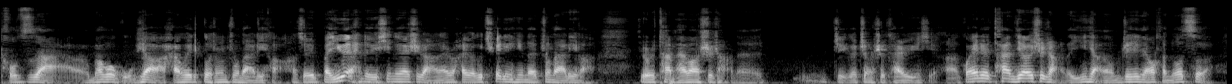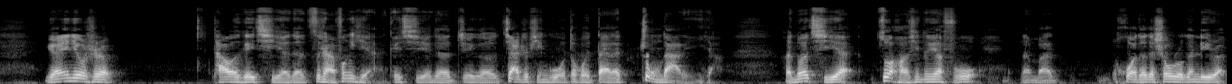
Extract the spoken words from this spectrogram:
投资啊，包括股票啊，还会构成重大利好啊。所以本月对于新能源市场来说，还有个确定性的重大利好，就是碳排放市场的这个正式开始运行啊。关于这碳交易市场的影响呢，我们之前讲过很多次了，原因就是它会给企业的资产风险、给企业的这个价值评估都会带来重大的影响。很多企业做好新能源服务，那么获得的收入跟利润。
